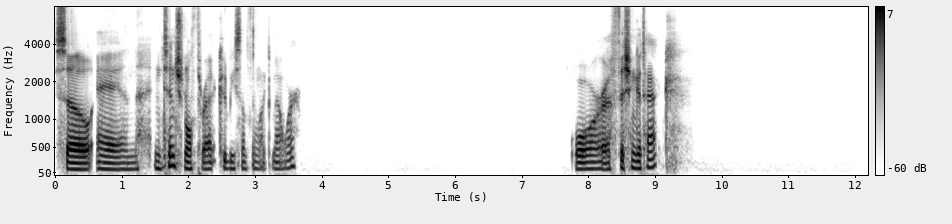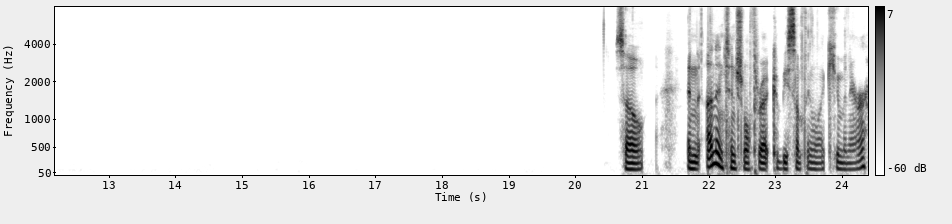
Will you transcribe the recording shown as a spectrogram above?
So, an intentional threat could be something like malware or a phishing attack. So an unintentional threat could be something like human error.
